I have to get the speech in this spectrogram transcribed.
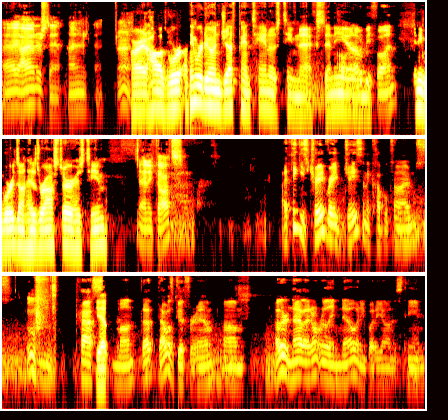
I, I understand. I understand. All right. All right, Hobbs, we're I think we're doing Jeff Pantano's team next. Any Oh, that would um, be fun. any words on his roster, his team? Any thoughts? I think he's trade raped Jason a couple times Oof. Past Yep. month. That that was good for him. Um, other than that, I don't really know anybody on his team.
